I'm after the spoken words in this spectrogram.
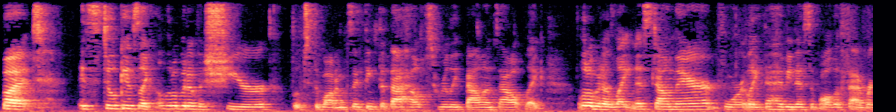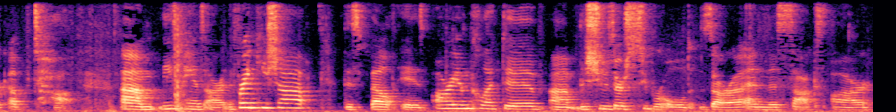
but it still gives like a little bit of a sheer look to the bottom because I think that that helps really balance out like a little bit of lightness down there for like the heaviness of all the fabric up top. Um, these pants are the Frankie shop. This belt is REM Collective. Um, the shoes are super old Zara and the socks are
